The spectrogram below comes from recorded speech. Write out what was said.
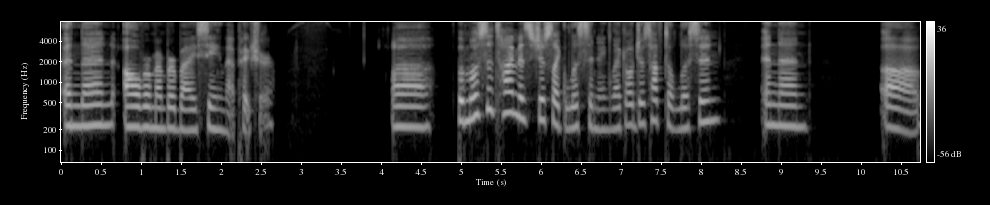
and then I'll remember by seeing that picture. Uh, but most of the time it's just like listening. Like I'll just have to listen and then uh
